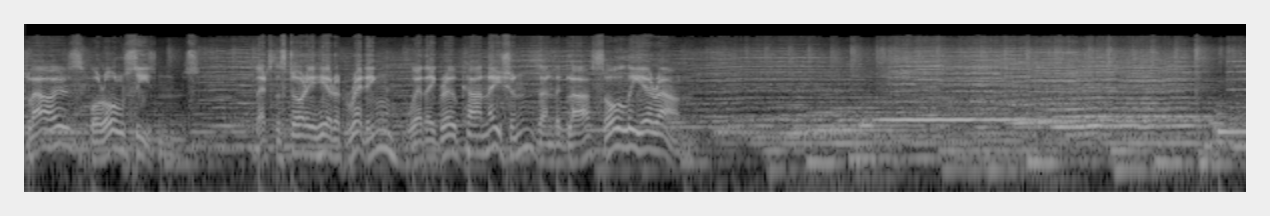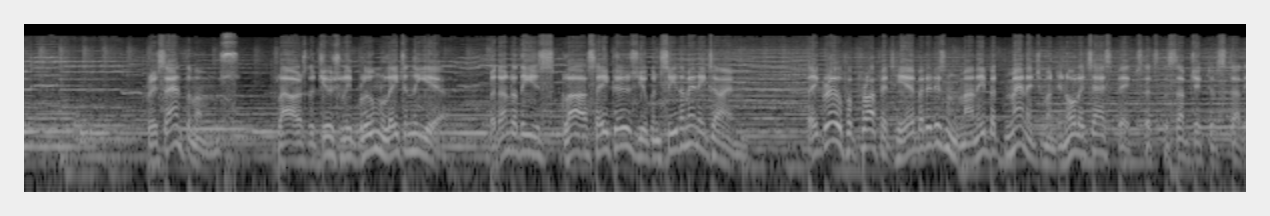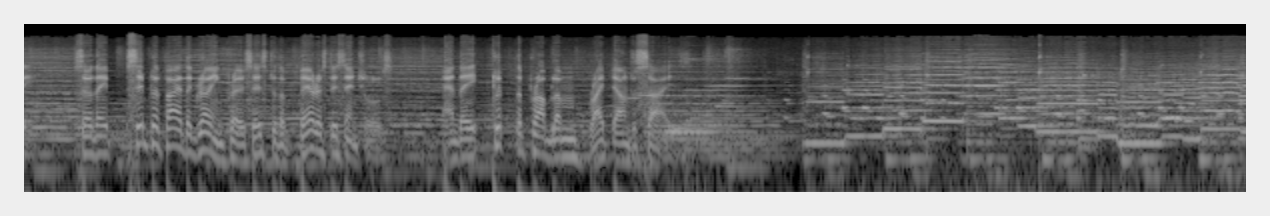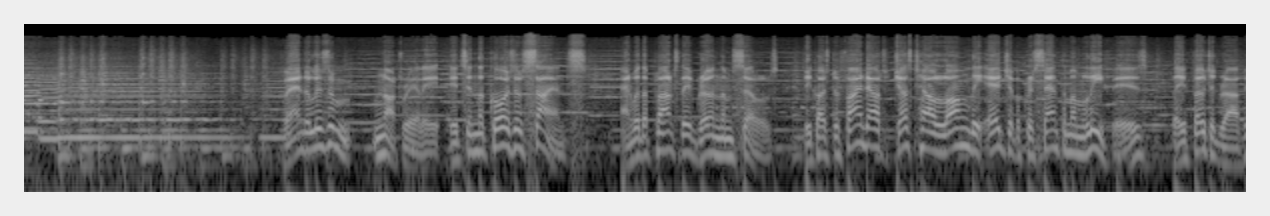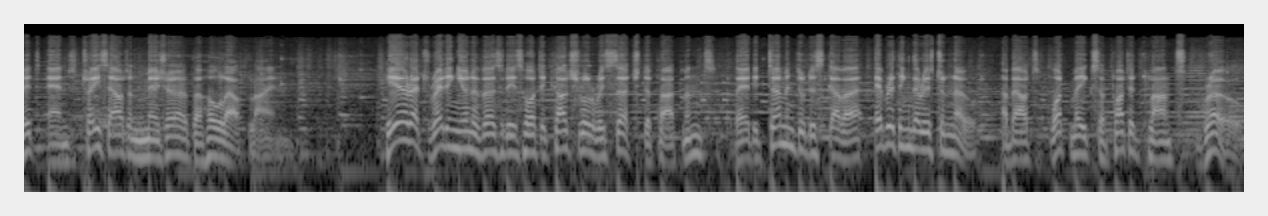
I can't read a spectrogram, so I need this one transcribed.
flowers for all seasons. That's the story here at Reading, where they grow carnations under glass all the year round. Chrysanthemums, flowers that usually bloom late in the year. But under these glass acres, you can see them anytime. They grow for profit here, but it isn't money, but management in all its aspects that's the subject of study. So they simplify the growing process to the barest essentials, and they clip the problem right down to size. Vandalism? Not really. It's in the cause of science and with the plants they've grown themselves. Because to find out just how long the edge of a chrysanthemum leaf is, they photograph it and trace out and measure the whole outline. Here at Reading University's Horticultural Research Department, they're determined to discover everything there is to know about what makes a potted plant grow.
